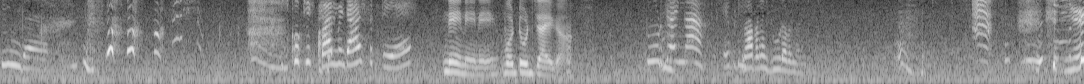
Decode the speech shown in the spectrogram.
फिंगर इसको किस बाल में डाल सकते हैं? नहीं नहीं नहीं वो टूट जाएगा। टूट जाएगा। यहाँ अपना जूड़ा बना ली ये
